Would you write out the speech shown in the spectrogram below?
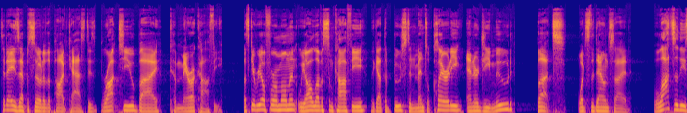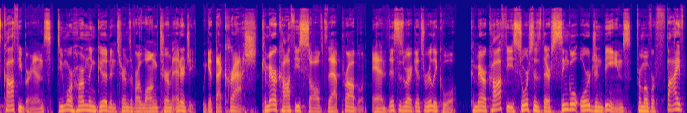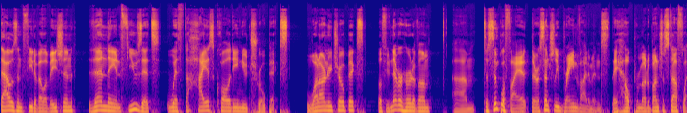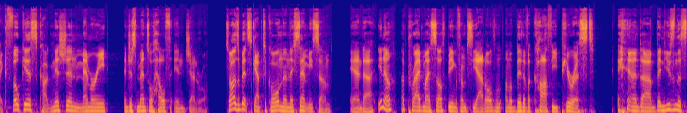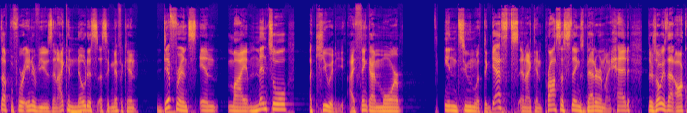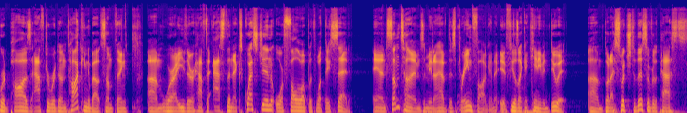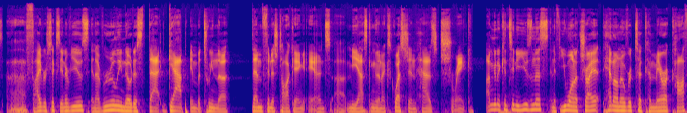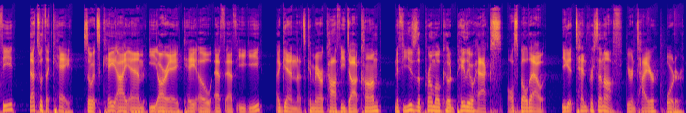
Today's episode of the podcast is brought to you by Kimera Koffee. Let's get real for a moment. We all love us some coffee. We got the boost in mental clarity, energy, mood. But what's the downside? Lots of these coffee brands do more harm than good in terms of our long term energy. We get that crash. Kimera Koffee solved that problem. And this is where it gets really cool. Kimera Koffee sources their single origin beans from over 5,000 feet of elevation then they infuse it with the highest quality nootropics. What are nootropics? Well, if you've never heard of them, um, to simplify it, they're essentially brain vitamins. They help promote a bunch of stuff like focus, cognition, memory, and just mental health in general. So I was a bit skeptical, and then they sent me some. And, uh, you know, I pride myself being from Seattle. I'm a bit of a coffee purist and um, been using this stuff before interviews, and I can notice a significant difference in my mental acuity. I think I'm more in tune with the guests and I can process things better in my head. There's always that awkward pause after we're done talking about something um, where I either have to ask the next question or follow up with what they said. And sometimes, I mean, I have this brain fog and it feels like I can't even do it. Um, but I switched to this over the past uh, five or six interviews, and I've really noticed that gap in between the them finish talking and uh, me asking the next question has shrank. I'm going to continue using this. And if you want to try it, head on over to Kimera Koffee. That's with a K. So it's K I M E R A K O F F E E. Again, that's kimerakoffee.com. And if you use the promo code PaleoHacks, all spelled out, you get 10% off your entire order.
